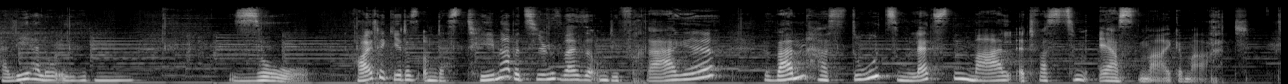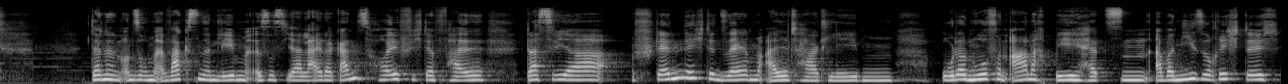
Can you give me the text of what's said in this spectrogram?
Hallo, ihr Lieben. So, heute geht es um das Thema bzw. um die Frage, wann hast du zum letzten Mal etwas zum ersten Mal gemacht? Denn in unserem Erwachsenenleben ist es ja leider ganz häufig der Fall, dass wir ständig denselben Alltag leben oder nur von A nach B hetzen, aber nie so richtig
